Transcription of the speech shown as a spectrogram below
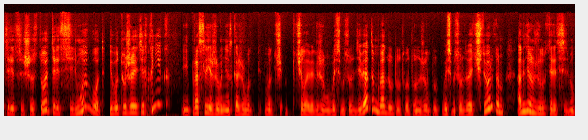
36, 37 год. И вот уже этих книг и прослеживание, скажем, вот, вот человек жил в 809 году, тут вот он жил тут в 824, а где он жил в 37?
